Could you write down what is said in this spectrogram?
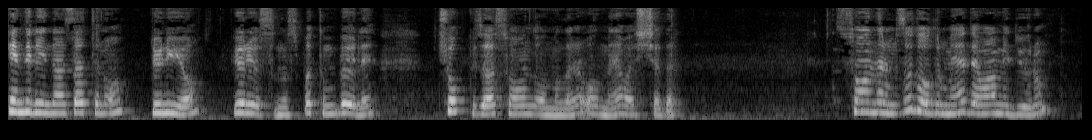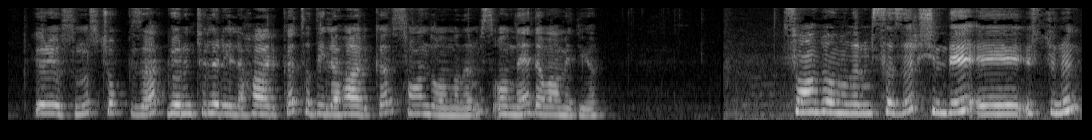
kendiliğinden zaten o dönüyor. Görüyorsunuz. Bakın böyle çok güzel soğan dolmaları olmaya başladı soğanlarımızı doldurmaya devam ediyorum. Görüyorsunuz çok güzel. Görüntüleriyle harika, tadıyla harika soğan dolmalarımız olmaya devam ediyor. Soğan dolmalarımız hazır. Şimdi e, üstünün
